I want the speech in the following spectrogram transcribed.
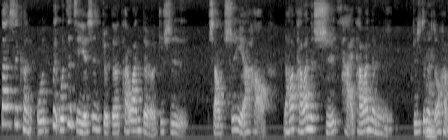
但是可能我不我自己也是觉得台湾的就是小吃也好，然后台湾的食材、台湾的米，就是真的都很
